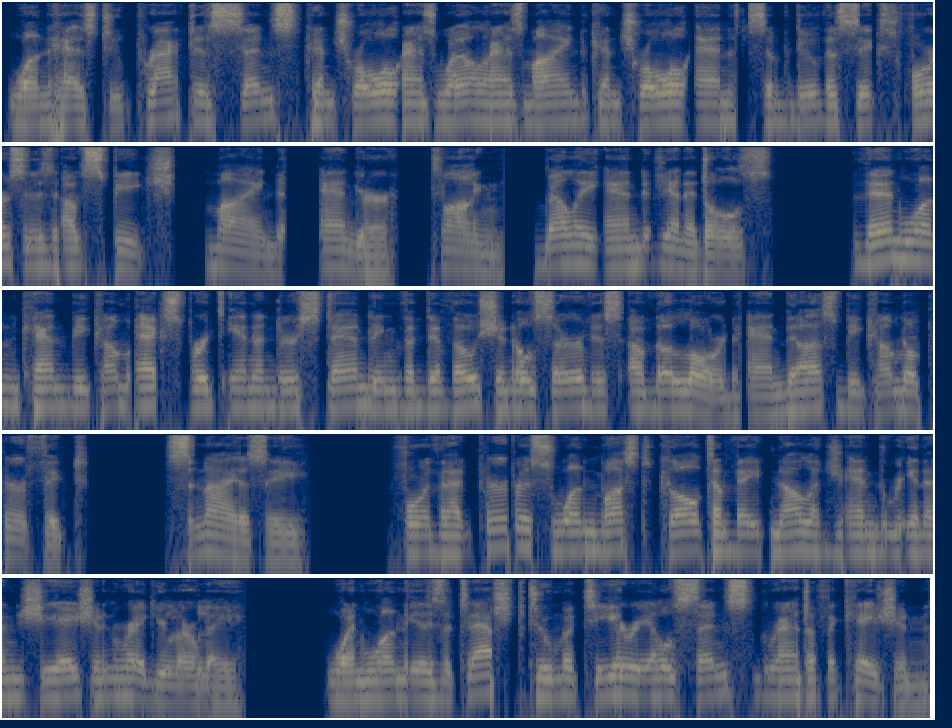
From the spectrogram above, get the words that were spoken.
one has to practice sense control as well as mind control and subdue the six forces of speech, mind, anger, tongue, belly, and genitals. Then one can become expert in understanding the devotional service of the Lord and thus become a perfect sannyasi. For that purpose, one must cultivate knowledge and renunciation regularly. When one is attached to material sense gratification,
